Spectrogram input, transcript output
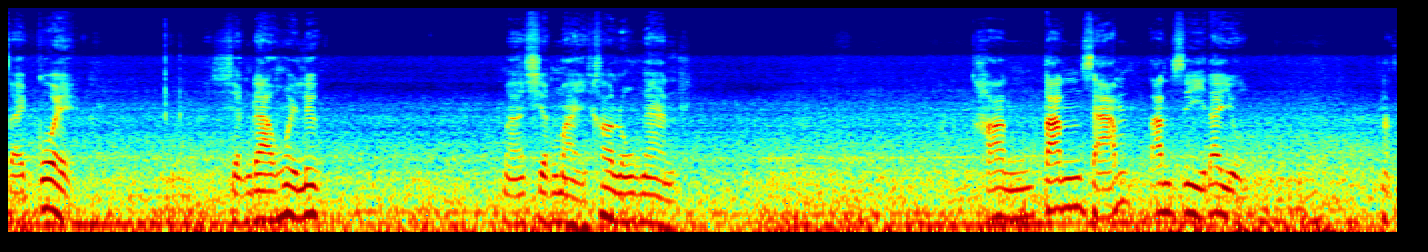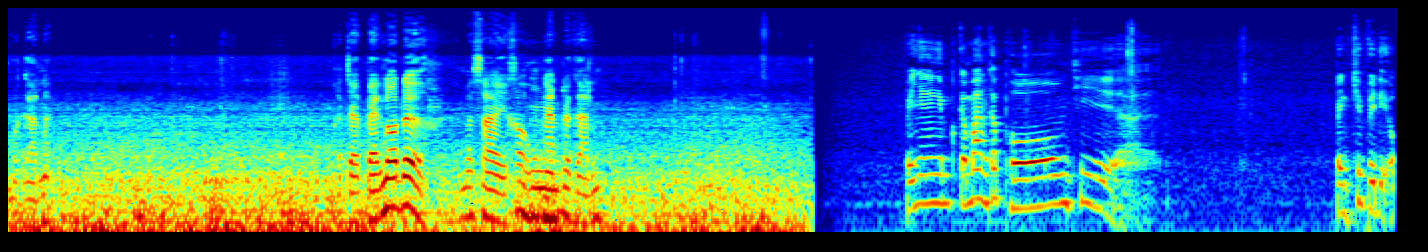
ใสายกล้วย เชียงดาวห้วยลึก มาเชียงใหม่เข้าโรงงาน ทันตันสามตันสี่ได้อยู่ นักเหมือนกันนะกระจายแปลงรถเด้อมาใส่เข้าโรงงานด้วยกันเป็นยังไงกันบ้างครับผมที่เป็นคลิปวิดีโอ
